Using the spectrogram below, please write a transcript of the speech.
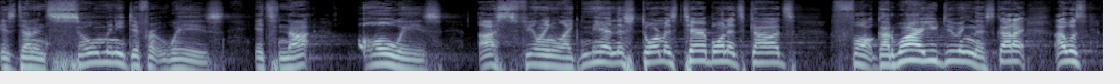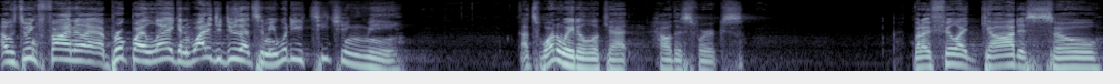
is done in so many different ways. It's not always us feeling like, man, this storm is terrible and it's God's fault. God, why are you doing this? God, I, I, was, I was doing fine and I, broke my leg, and why did you do that to me? What are you teaching me? That's one way to look at how this works. But I feel like God is so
